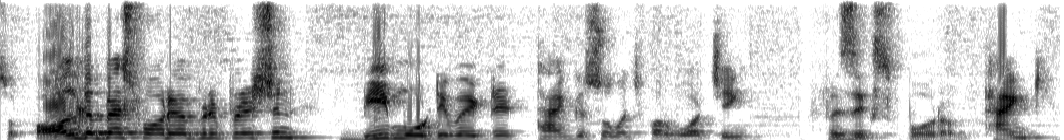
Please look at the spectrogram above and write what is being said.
so all the best for your preparation be motivated thank you so much for watching physics forum thank you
